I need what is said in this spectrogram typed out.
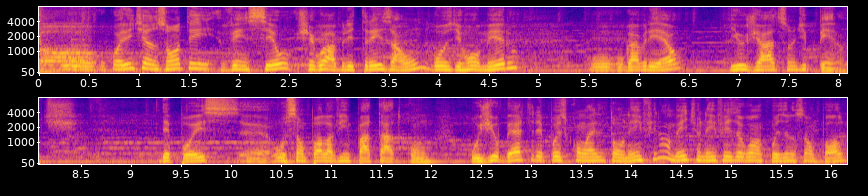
O, o, Corinthians ontem venceu, chegou a abrir 3 a 1 gols de Romero, o, o Gabriel e o Jadson de pênalti. Depois eh, o São Paulo havia empatado com o Gilberto e depois com o Wellington Nem. Finalmente o Nem fez alguma coisa no São Paulo,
